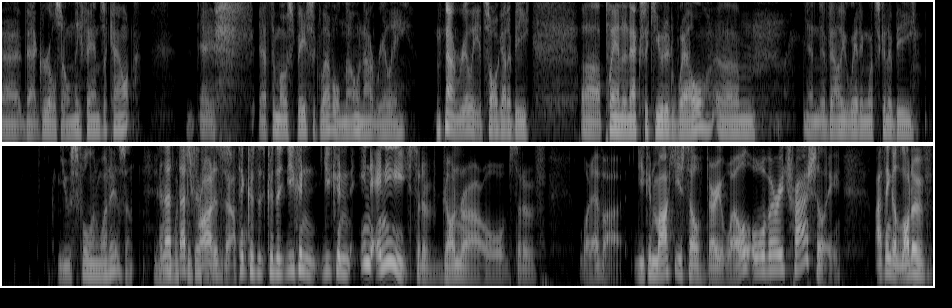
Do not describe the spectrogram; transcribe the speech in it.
uh, that girl's OnlyFans account? Eh, At the most basic level, no, not really. Not really. It's all got to be uh, planned and executed well, um, and evaluating what's going to be useful and what isn't. You and know, that, that's right, isn't it? I think because because you can you can in any sort of genre or sort of whatever you can market yourself very well or very trashily. I think a lot of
